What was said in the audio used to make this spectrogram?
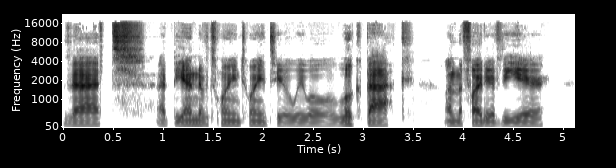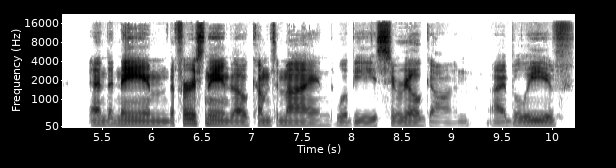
that at the end of 2022, we will look back on the fighter of the year, and the name, the first name that will come to mind, will be Ciryl Gane. I believe,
